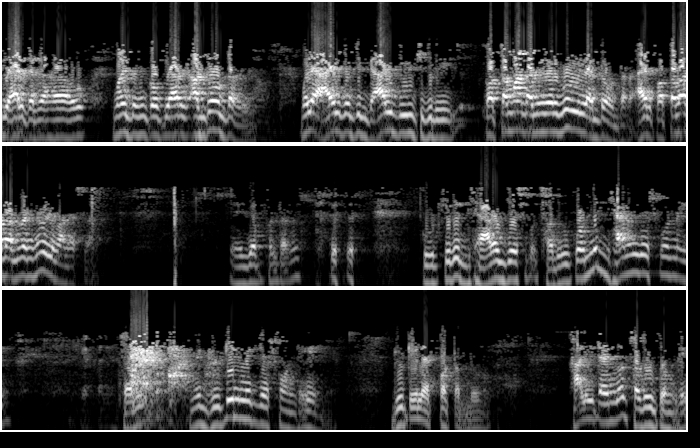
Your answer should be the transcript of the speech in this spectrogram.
ప్యార్ కర్ రహా హూ మై తుమ్కో ప్యార్ అంటూ ఉంటారు మళ్ళీ ఆయనకి వచ్చి గాలి పీల్చుకుని కొత్త మాట అనే వరకు వీళ్ళు అంటూ ఉంటారు. ఆయన కొత్త మాట అన్న వెంటనే వీళ్ళు మానేస్తారు. ఏం చెప్పుకుంటారు? కూర్చుని ధ్యానం చేసుకో చదువుకోండి ధ్యానం చేసుకోండి. చదువు మీ డ్యూటీలు మీరు చేసుకోండి. డ్యూటీలు ఎక్కొట్టద్దు ఖాళీ టైంలో చదువుకోండి.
